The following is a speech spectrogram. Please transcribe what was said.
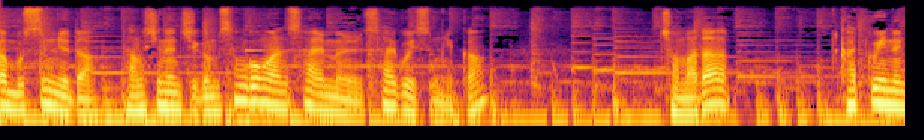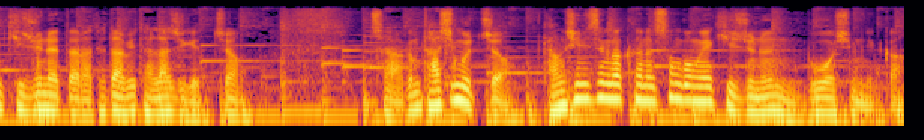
누군가 묻습니다. 당신은 지금 성공한 삶을 살고 있습니까? 저마다 갖고 있는 기준에 따라 대답이 달라지겠죠. 자, 그럼 다시 묻죠. 당신이 생각하는 성공의 기준은 무엇입니까?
